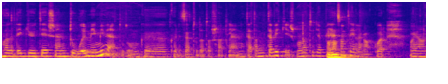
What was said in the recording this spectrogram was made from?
hulladékgyűjtésen túl még mivel tudunk uh, környezettudatosak lenni? Tehát amit a Viki is mondott, hogy a piacon uh-huh. tényleg akkor olyan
